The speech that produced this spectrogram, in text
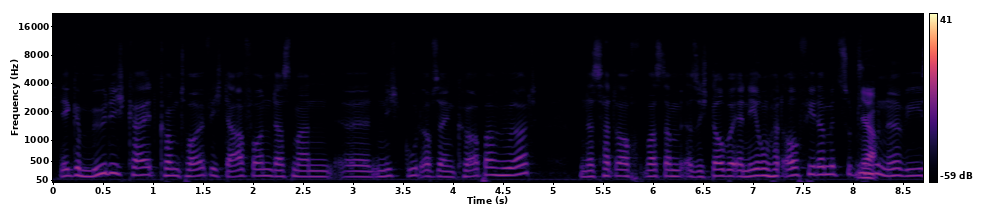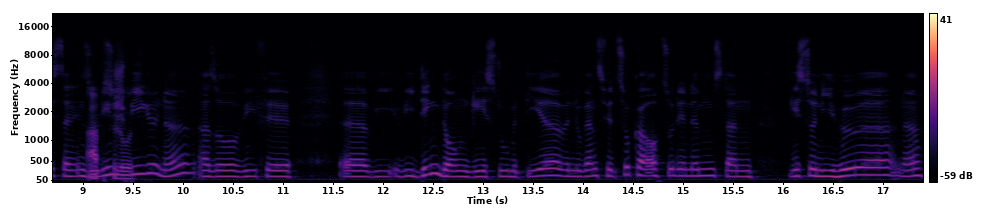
Ich denke, Müdigkeit kommt häufig davon, dass man äh, nicht gut auf seinen Körper hört. Und das hat auch was damit, also ich glaube, Ernährung hat auch viel damit zu tun, Ja. ne? Wie ist dein Insulinspiegel, ne? Also wie viel, äh, wie, wie Ding-Dong gehst du mit dir? Wenn du ganz viel Zucker auch zu dir nimmst, dann gehst du in die Höhe, ne?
